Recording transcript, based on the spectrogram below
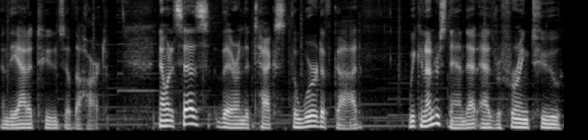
and the attitudes of the heart. Now, when it says there in the text, the Word of God, we can understand that as referring to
